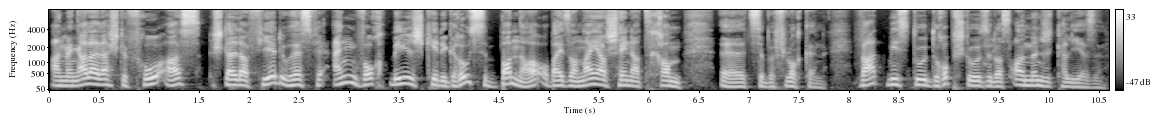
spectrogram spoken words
An meng allerlächte froh ass stell dafir du hörst fir eng woch Beelchke de grosse Banner op bei ser neier Schener Tram äh, ze beflocken. Wat mis du Drstose dats all Mënge kaliersen?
